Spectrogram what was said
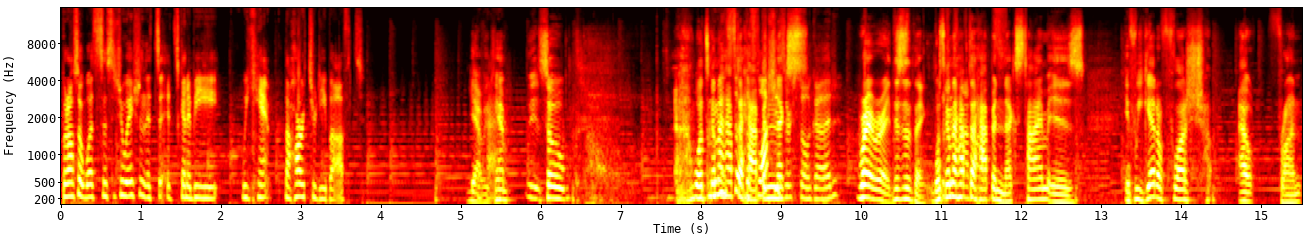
But also, what's the situation? It's it's gonna be we can't. The hearts are debuffed. Yeah, we can't. So, what's gonna have fl- to happen next? are still good. Right, right. This is the thing. What's gonna have to happen next time is if we get a flush out front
